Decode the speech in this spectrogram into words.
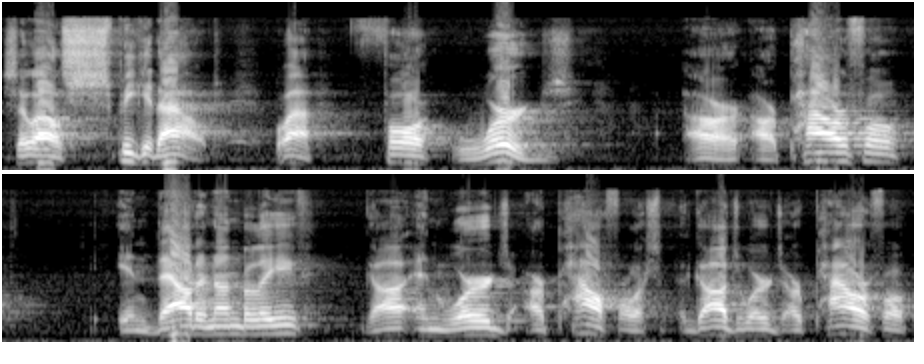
So I'll speak it out. Why? For words are, are powerful in doubt and unbelief. God, and words are powerful. God's words are powerful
